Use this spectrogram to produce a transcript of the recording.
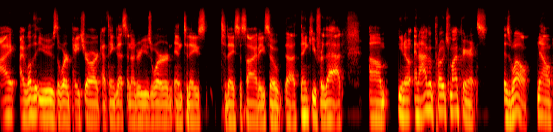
I, I love that you use the word patriarch. I think that's an underused word in today's today's society. So uh, thank you for that. Um, you know, and I've approached my parents as well. Now,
